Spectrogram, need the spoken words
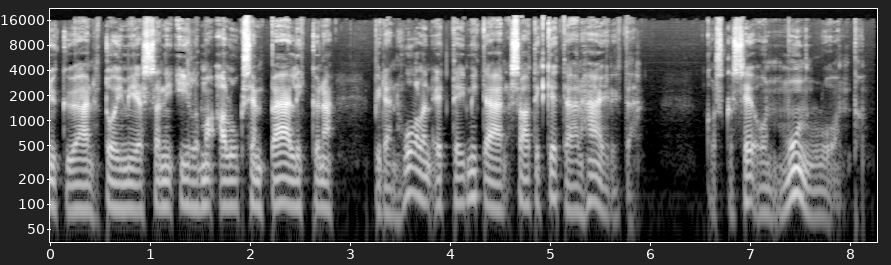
nykyään toimiessani ilma-aluksen päällikkönä pidän huolen, ettei mitään saati ketään häiritä, koska se on mun luonto.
